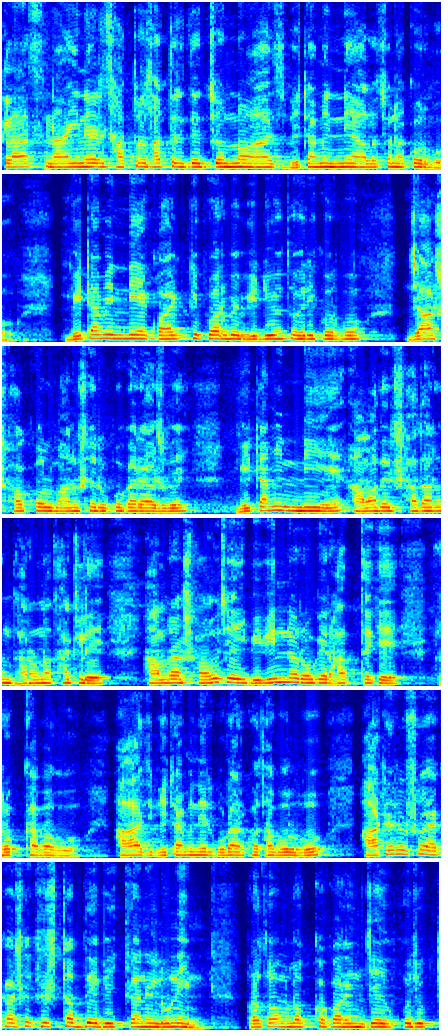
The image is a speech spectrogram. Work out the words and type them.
ক্লাস নাইনের ছাত্রছাত্রীদের জন্য আজ ভিটামিন নিয়ে আলোচনা করব। ভিটামিন নিয়ে কয়েকটি পর্বে ভিডিও তৈরি করব। যা সকল মানুষের উপকারে আসবে। ভিটামিন নিয়ে আমাদের সাধারণ ধারণা থাকলে আমরা সহজেই বিভিন্ন রোগের হাত থেকে রক্ষা পাব। আজ ভিটামিনের গুড়ার কথা বলব। আঠেরোশো একাশি খ্রিস্টাব্দে বিজ্ঞানী লুনিন প্রথম লক্ষ্য করেন যে উপযুক্ত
